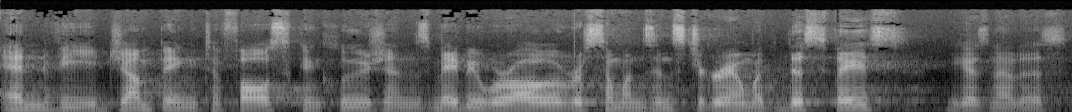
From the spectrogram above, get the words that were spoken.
envy, jumping to false conclusions. Maybe we're all over someone's Instagram with this face. You guys know this?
